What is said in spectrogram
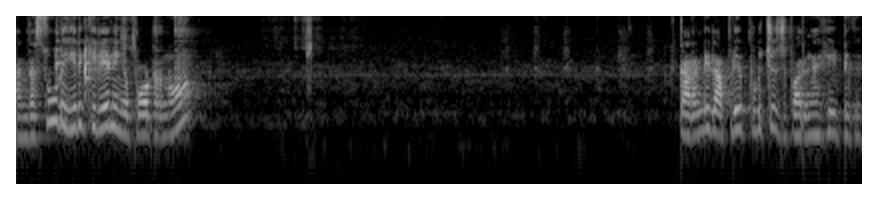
அந்த சூடு இருக்கிலே நீங்கள் போட்டுறணும். கரண்டியில் அப்படியே பிடிச்சி வச்சு பாருங்கள் ஹீட்டுக்கு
